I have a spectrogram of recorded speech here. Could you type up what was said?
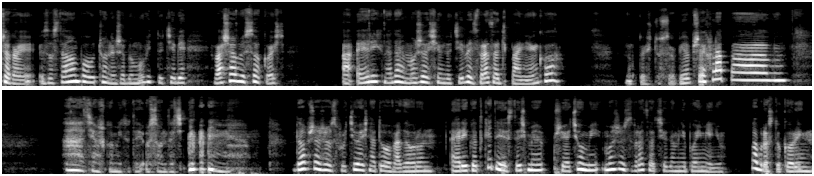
Czekaj, zostałam pouczony, żeby mówić do ciebie wasza wysokość, a Erik nadal może się do ciebie zwracać panienko? No ktoś tu sobie przechlapał. Ciężko mi tutaj osądzać. Dobrze, że zwróciłeś na to uwagę, Run. Erik, od kiedy jesteśmy przyjaciółmi, możesz zwracać się do mnie po imieniu. Po prostu, Corin.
